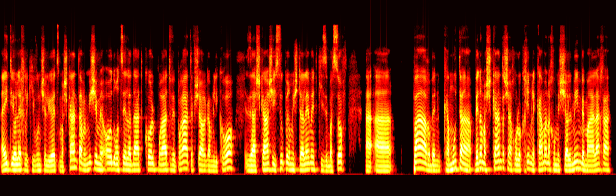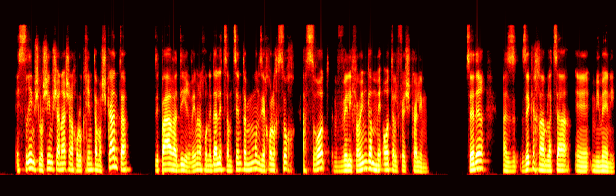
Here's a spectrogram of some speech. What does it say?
הייתי הולך לכיוון של יועץ משכנתה, אבל מי שמאוד רוצה לדעת כל פרט ופרט, אפשר גם לקרוא. זו השקעה שהיא סופר משתלמת, כי זה בסוף, הפער בין כמות, ה... בין המשכנתה שאנחנו לוקחים לכמה אנחנו משלמים במהלך ה-20-30 שנה שאנחנו לוקחים את המשכנתה, זה פער אדיר, ואם אנחנו נדע לצמצם את המימון, זה יכול לחסוך עשרות ולפעמים גם מאות אלפי שקלים. בסדר? אז זה ככה המלצה אה, ממני.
